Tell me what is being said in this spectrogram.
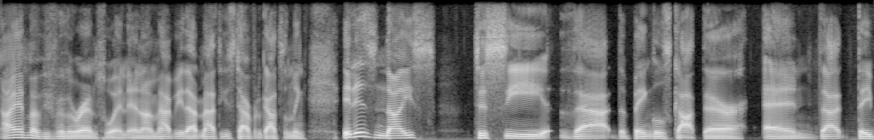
I am happy for the Rams win, and I'm happy that Matthew Stafford got something. It is nice to see that the Bengals got there and that they,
